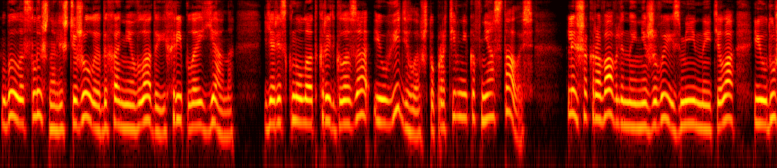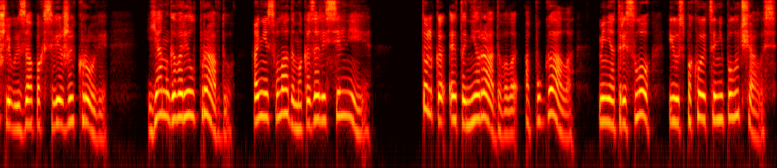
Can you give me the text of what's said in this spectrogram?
Было слышно лишь тяжелое дыхание Влада и хриплая Яна. Я рискнула открыть глаза и увидела, что противников не осталось — лишь окровавленные неживые змеиные тела и удушливый запах свежей крови. Ян говорил правду, они с Владом оказались сильнее. Только это не радовало, а пугало. Меня трясло, и успокоиться не получалось.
